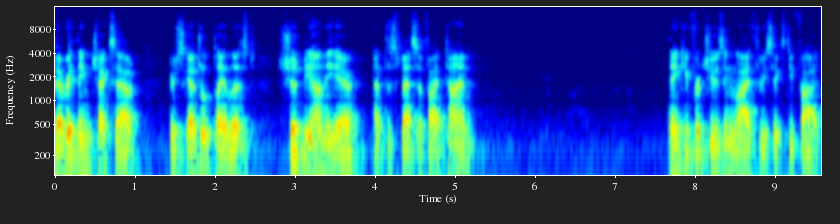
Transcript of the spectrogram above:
everything checks out, your scheduled playlist should be on the air at the specified time. Thank you for choosing Live 365.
